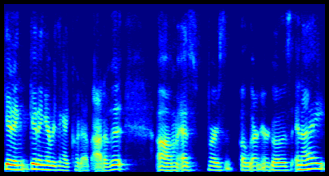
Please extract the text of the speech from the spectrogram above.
getting getting everything I could have out of it um, as far as a learner goes. And I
